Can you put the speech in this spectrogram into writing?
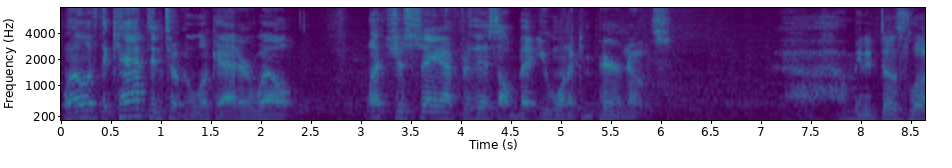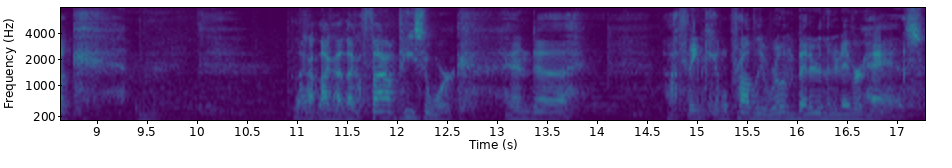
well, if the captain took a look at her, well, let's just say after this, I'll bet you want to compare notes. I mean, it does look like a, like a, like a fine piece of work, and uh, I think it'll probably run better than it ever has.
